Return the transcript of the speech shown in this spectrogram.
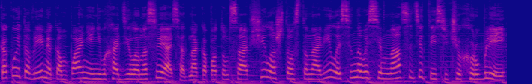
Какое-то время компания не выходила на связь, однако потом сообщила, что остановилась остановилась на 18 тысячах рублей,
